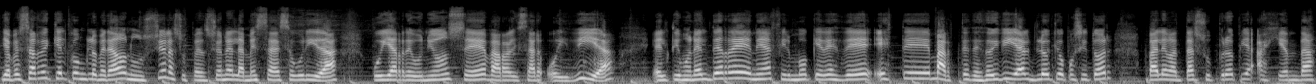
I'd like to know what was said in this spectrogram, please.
Y a pesar de que el conglomerado anunció la suspensión en la mesa de seguridad, cuya reunión se va a realizar hoy día, el timonel de RN afirmó que desde este martes, desde hoy día, el bloque opositor va a levantar su propia agenda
